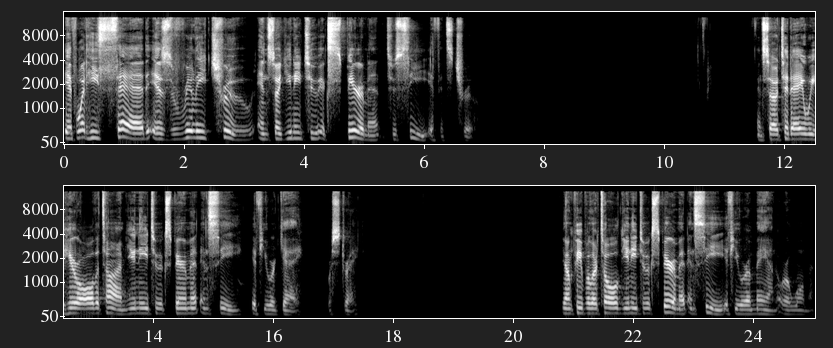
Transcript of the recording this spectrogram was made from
if what he said is really true, and so you need to experiment to see if it's true. And so today we hear all the time you need to experiment and see if you are gay or straight. Young people are told you need to experiment and see if you are a man or a woman.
